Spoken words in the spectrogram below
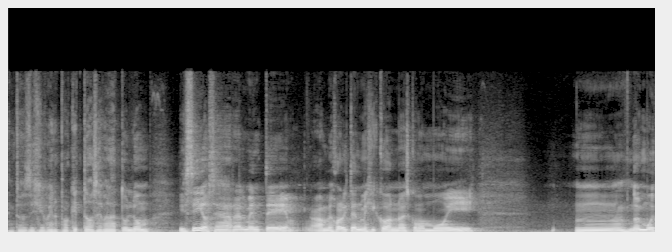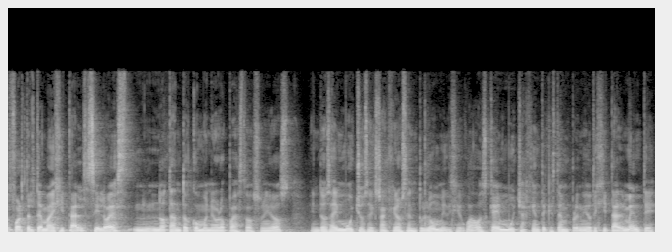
Entonces dije, bueno, ¿por qué todos se van a Tulum? Y sí, o sea, realmente, a lo mejor ahorita en México no es como muy... Mm, no es muy fuerte el tema digital, sí lo es, no tanto como en Europa, Estados Unidos. Entonces hay muchos extranjeros en Tulum y dije, wow, es que hay mucha gente que está emprendiendo digitalmente.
